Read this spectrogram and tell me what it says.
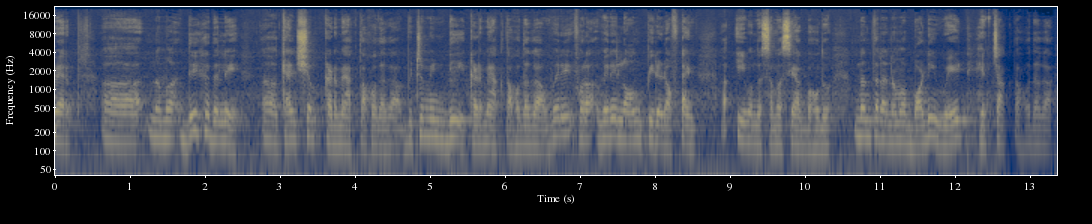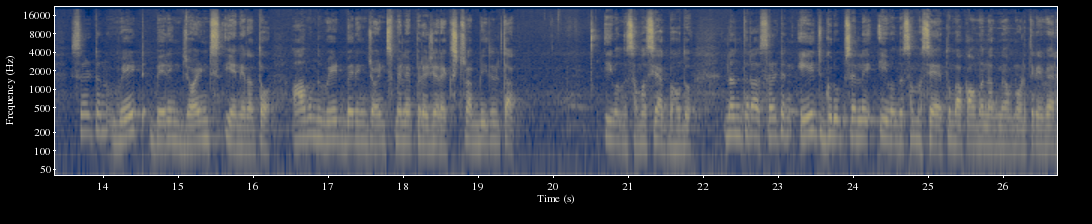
ವೇರ್ ನಮ್ಮ ದೇಹದಲ್ಲಿ ಕ್ಯಾಲ್ಶಿಯಂ ಕಡಿಮೆ ಆಗ್ತಾ ಹೋದಾಗ, ವಿಟಮಿನ್ ಡಿ ಕಡಿಮೆ ಆಗ್ತಾ ಹೋದಾಗ very for a very long period of time ಈ ಒಂದು ಸಮಸ್ಯೆ ಆಗಬಹುದು. ನಂತರ ನಮ್ಮ ಬಾಡಿ ವೇಟ್ ಹೆಚ್ಚಾಗ್ತಾ ಹೋದಾಗ ಸರ್ಟನ್ ವೇಟ್ ಬೇರಿಂಗ್ ಜಾಯಿಂಟ್ಸ್ ಏನಿರುತ್ತೋ, ಆ ಒಂದು ವೇಟ್ ಬೇರಿಂಗ್ ಜಾಯಿಂಟ್ಸ್ ಮೇಲೆ ಪ್ರೆಷರ್ ಎಕ್ಸ್ಟ್ರಾ ಬೀಳ್ತಾ ಈ ಒಂದು ಸಮಸ್ಯೆ ಆಗಬಹುದು. ನಂತರ ಸರ್ಟನ್ ಏಜ್ ಗ್ರೂಪ್ಸಲ್ಲಿ ಈ ಒಂದು ಸಮಸ್ಯೆ ತುಂಬ ಕಾಮನ್ ಆಗಿ ನಾವು ನೋಡ್ತೀರಿ. ವೇರ್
